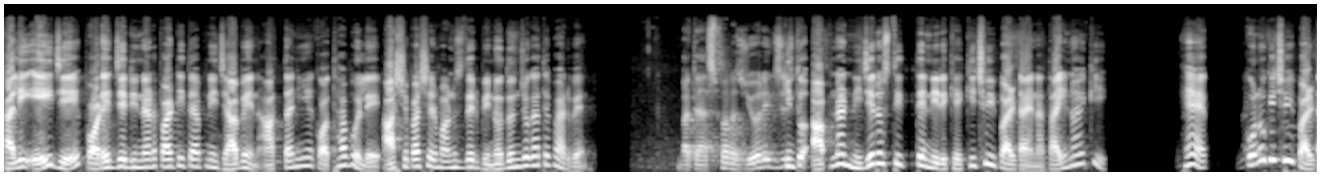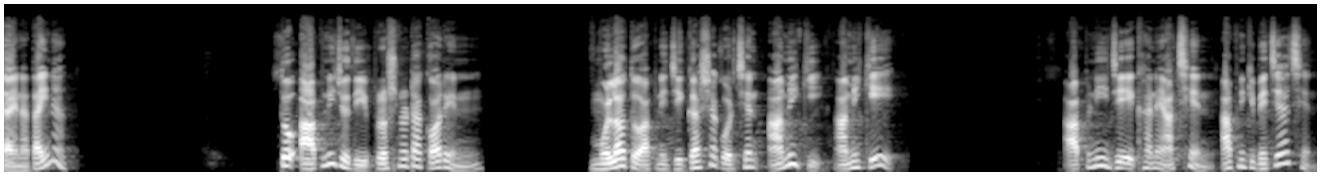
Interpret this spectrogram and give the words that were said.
খালি এই যে পরের যে ডিনার পার্টিতে আপনি যাবেন আত্মা নিয়ে কথা বলে আশেপাশের মানুষদের বিনোদন যোগাতে পারবেন। কিন্তু আপনার নিজের অস্তিত্বের নিরিখে কিছুই পাল্টায় না তাই নয় কি? হ্যাঁ কোনো কিছুই পাল্টায় না তাই না? তো আপনি যদি প্রশ্নটা করেন মূলত আপনি জিজ্ঞাসা করছেন আমি কি? আমি কে? আপনি যে এখানে আছেন আপনি কি বেঁচে আছেন?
